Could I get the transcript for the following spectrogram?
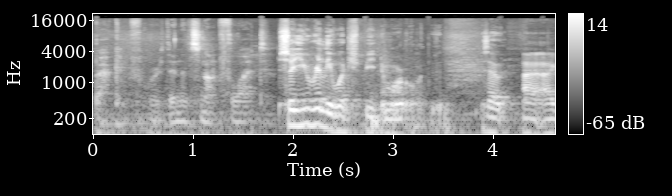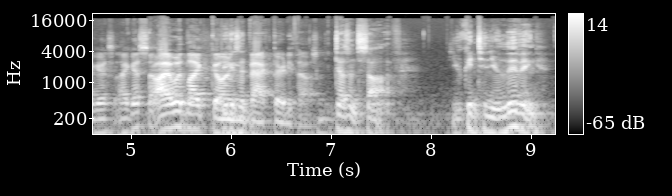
back and forth, and it's not flat. So you really would just be immortal. So it I, I guess I guess so. I would like going Because it- back thirty thousand. doesn't stop. You continue living.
